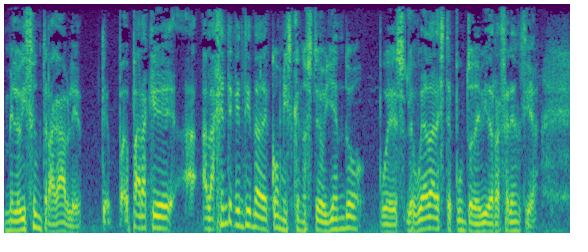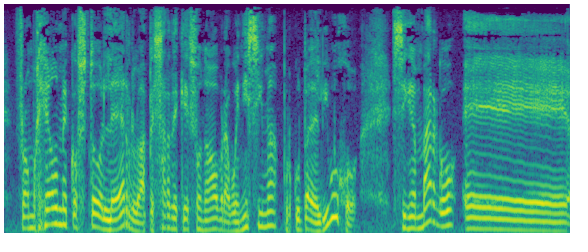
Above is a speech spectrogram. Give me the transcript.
me lo hizo intragable. Para que a la gente que entienda de cómics que no esté oyendo, pues les voy a dar este punto de vida referencia. From Hell me costó leerlo a pesar de que es una obra buenísima por culpa del dibujo. Sin embargo, eh,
